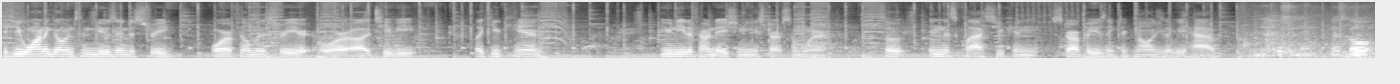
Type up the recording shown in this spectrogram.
If you want to go into the news industry or film industry or, or uh, TV, like you can't, you need a foundation, you need to start somewhere. So in this class, you can start by using technology that we have. Let's go.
